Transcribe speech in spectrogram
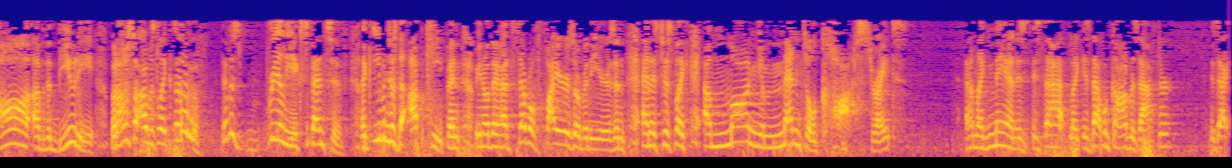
awe of the beauty, but also I was like, ugh, that was really expensive. Like even just the upkeep and, you know, they've had several fires over the years and, and it's just like a monumental cost, right? And I'm like, man, is, is that, like, is that what God was after? Is that,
